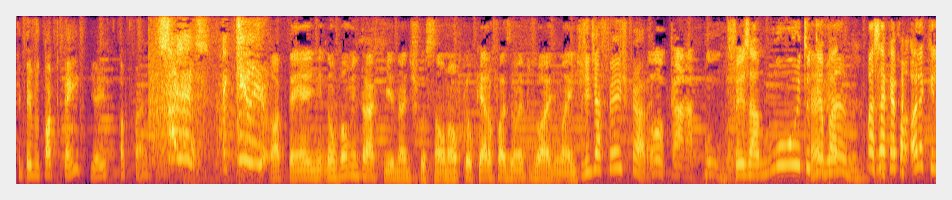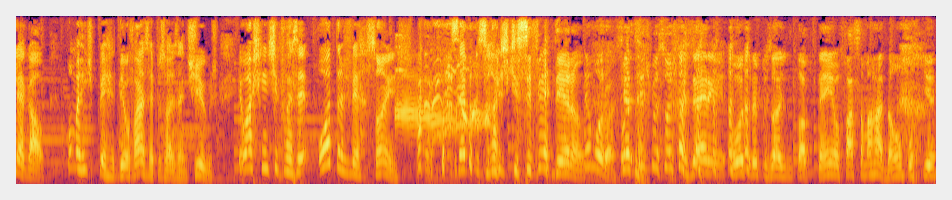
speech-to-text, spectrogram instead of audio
Que teve o top 10 e aí top 5. Top 10, a gente- não vamos entrar aqui na discussão não, porque eu quero fazer um episódio, mas... A gente já fez, cara. Fez há muito É tempo atrás. Mas sabe que acon- Olha que legal. Como a gente perdeu vários episódios antigos, eu acho que a gente tinha que fazer outras versões dos episódios que se perderam. Demorou. Se, se as pessoas quiserem outro episódio do Top 10, eu faço amarradão, porque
